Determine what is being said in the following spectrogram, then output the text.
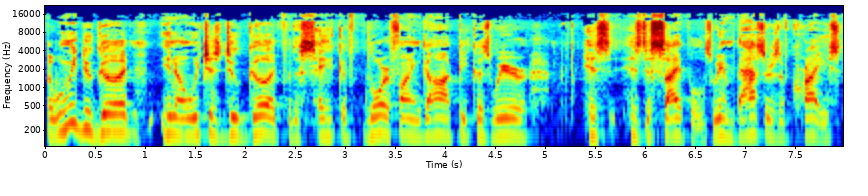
But when we do good, you know, we just do good for the sake of glorifying God because we're his, his disciples. We're ambassadors of Christ.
